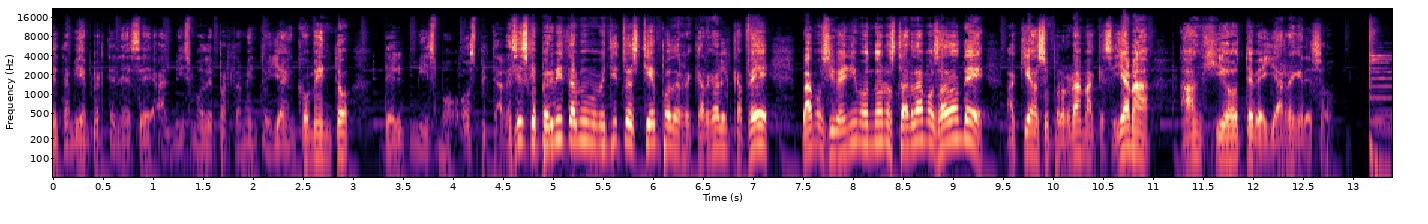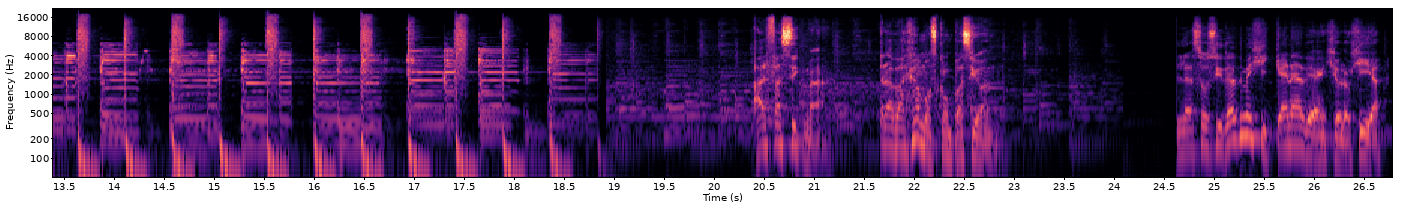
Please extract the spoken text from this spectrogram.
que también pertenece al mismo departamento ya en comento del mismo hospital. Así es que permítame un momentito, es tiempo de recargar el café. Vamos y venimos, no nos tardamos. ¿A dónde? Aquí a su programa que se llama Angio TV. Ya regreso. Alfa Sigma. Trabajamos con pasión. La Sociedad Mexicana de Angiología,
